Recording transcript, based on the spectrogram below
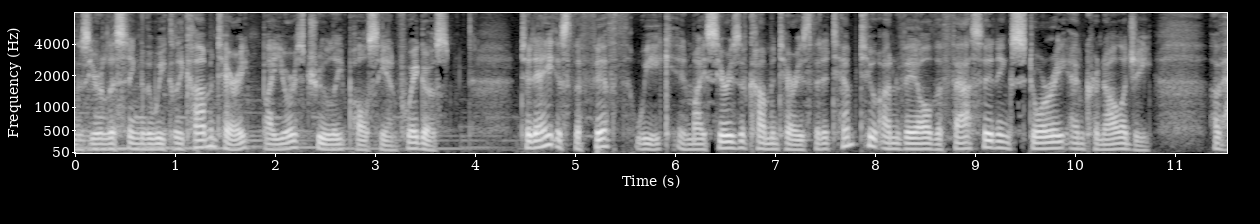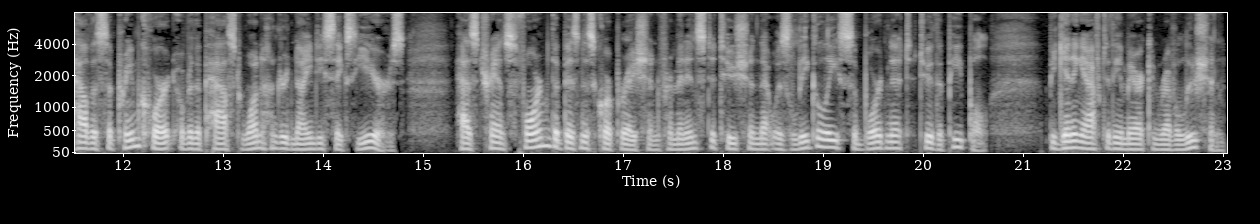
Greetings. You're listening to the weekly commentary by yours truly, Paul Cienfuegos. Today is the fifth week in my series of commentaries that attempt to unveil the fascinating story and chronology of how the Supreme Court over the past 196 years has transformed the business corporation from an institution that was legally subordinate to the people, beginning after the American Revolution,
